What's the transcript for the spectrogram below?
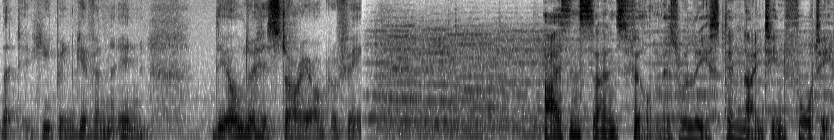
that he'd been given in the older historiography. Eisenstein's film is released in 1940.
